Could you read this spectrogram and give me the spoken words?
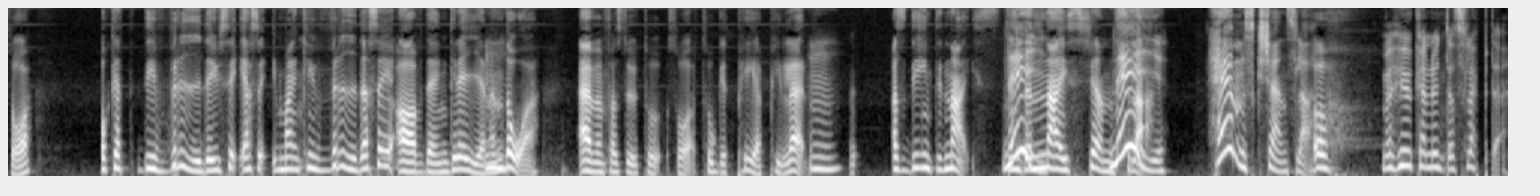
så. Och att det vrider ju sig, alltså man kan ju vrida sig av den grejen Mm. ändå. Även fast du tog, så, tog ett p-piller. Mm. Alltså det är inte nice. Det är Nej. inte en nice känsla. Nej! Hemsk känsla! Oh, Men hur kan du inte ha släppt det?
